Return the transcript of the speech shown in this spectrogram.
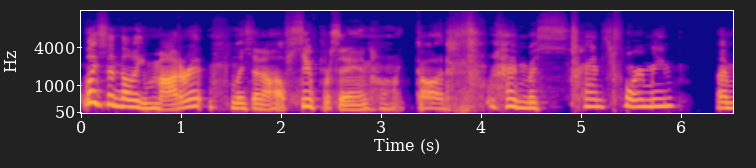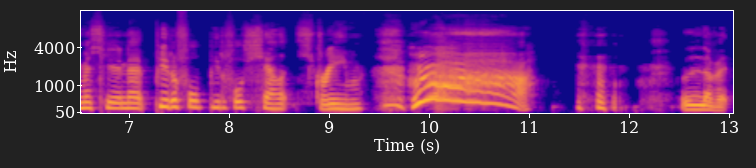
At least then they'll be moderate. At least then I'll have Super Saiyan. Oh my god. I miss transforming. I miss hearing that beautiful, beautiful shallot scream. Love it.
